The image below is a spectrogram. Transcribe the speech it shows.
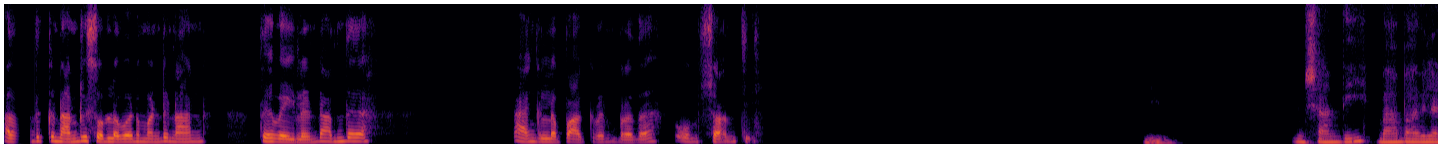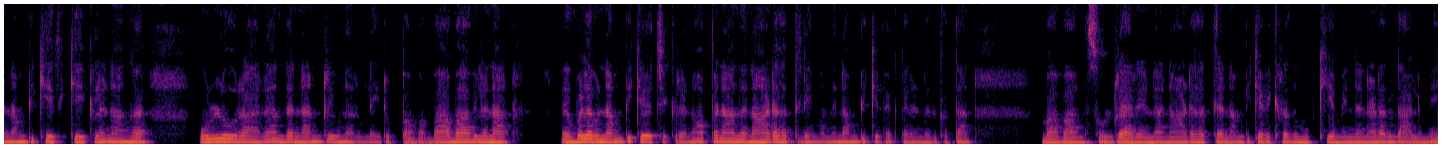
அதுக்கு நன்றி சொல்ல வேணுமென்று நான் தேவையில்லைன்னு அந்த ஆங்கிள் பாக்குறேன் பிரதர் ஓம் சாந்தி. ம். சாந்தி பாபாவில நம்பிக்கை கேட்கல நாங்க உள்ளூரார அந்த நன்றி உணர்வுல இருப்போம். பாபாவில நான் எவ்வளவு நம்பிக்கை வச்சுக்கிறேனோ அப்ப நான் அந்த நாடகத்திலையும் வந்து நம்பிக்கை வைப்பேன்றதுக்குத்தான் பாபா வந்து சொல்றாரு. நான் நாடகத்துல நம்பிக்கை வைக்கிறது முக்கியம். என்ன நடந்தாலுமே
